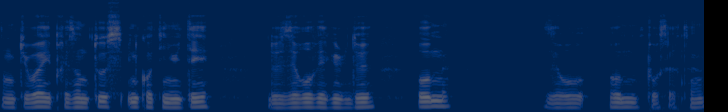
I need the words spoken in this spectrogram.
Donc tu vois, ils présentent tous une continuité de 0,2 ohm, 0 ohm pour certains.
